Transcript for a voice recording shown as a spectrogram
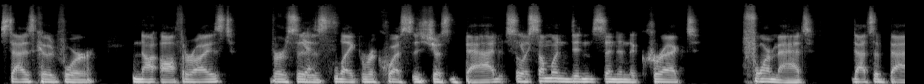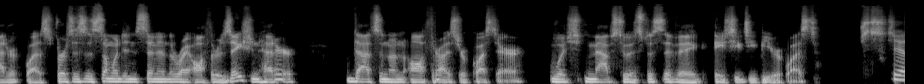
status code for not authorized versus Yes. like request is just bad. So if someone didn't send in the correct format, that's a bad request versus if someone didn't send in the right authorization header, that's an unauthorized request error, which maps to a specific HTTP request. So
